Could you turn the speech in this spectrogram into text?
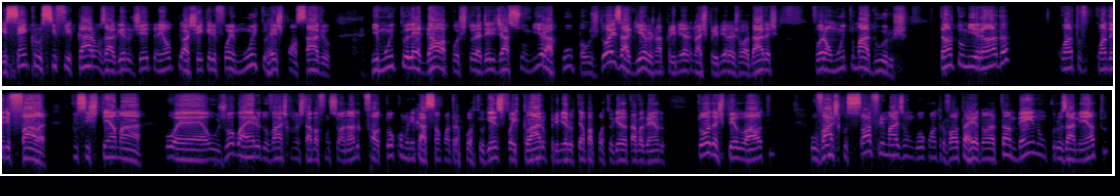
e sem crucificar um zagueiro de jeito nenhum, porque eu achei que ele foi muito responsável e muito legal a postura dele de assumir a culpa. Os dois zagueiros na primeira, nas primeiras rodadas foram muito maduros. Tanto o Miranda, quanto quando ele fala que o sistema, o, é, o jogo aéreo do Vasco não estava funcionando, que faltou comunicação contra a Portuguesa, foi claro, o primeiro tempo a Portuguesa estava ganhando todas pelo alto. O Vasco sofre mais um gol contra o Volta Redonda também num cruzamento.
